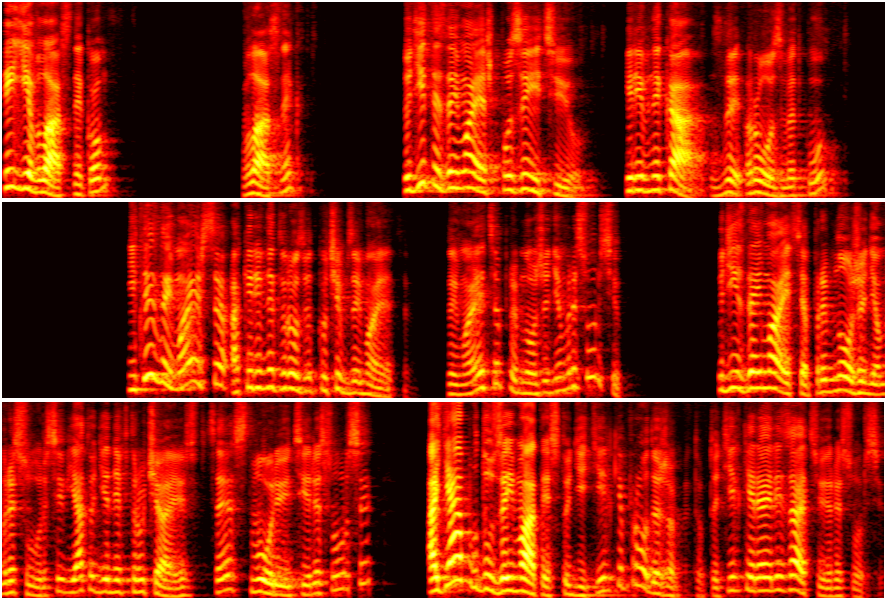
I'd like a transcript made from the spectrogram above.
Ти є власником. Власник. Тоді ти займаєш позицію керівника з розвитку. І ти займаєшся, а керівник розвитку чим займається? Займається примноженням ресурсів. Тоді займається примноженням ресурсів, я тоді не втручаюсь в це, створюю ці ресурси. А я буду займатися тоді тільки продажами, тобто тільки реалізацією ресурсів.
